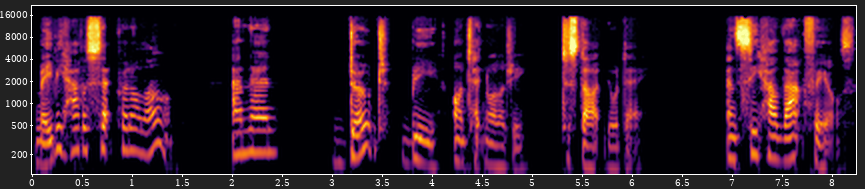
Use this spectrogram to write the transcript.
maybe have a separate alarm and then don't be on technology to start your day and see how that feels.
